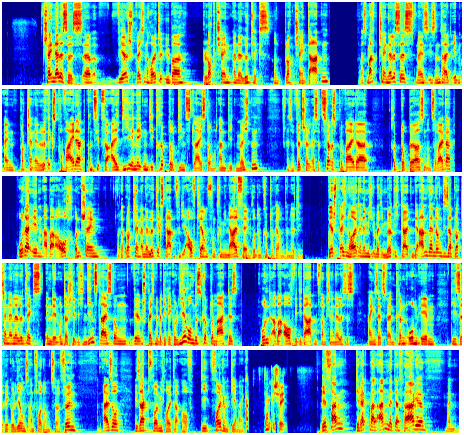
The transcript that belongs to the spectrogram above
Chainalysis. Äh, wir sprechen heute über Blockchain Analytics und Blockchain Daten. Was macht Chainalysis? Na, sie sind halt eben ein Blockchain Analytics Provider, im Prinzip für all diejenigen, die Kryptodienstleistungen anbieten möchten. Also Virtual Asset Service Provider, Kryptobörsen und so weiter. Oder eben aber auch On-Chain oder Blockchain Analytics Daten für die Aufklärung von Kriminalfällen rund um Kryptowährung benötigen. Wir sprechen heute nämlich über die Möglichkeiten der Anwendung dieser Blockchain Analytics in den unterschiedlichen Dienstleistungen. Wir sprechen über die Regulierung des Kryptomarktes und aber auch, wie die Daten von Chainalysis eingesetzt werden können, um eben diese Regulierungsanforderungen zu erfüllen. Also, wie gesagt, freue mich heute auf die Folge mit dir, Mike. Dankeschön. Wir fangen direkt mal an mit der Frage,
